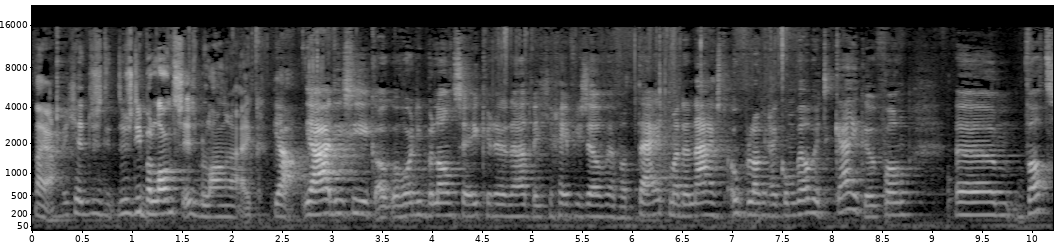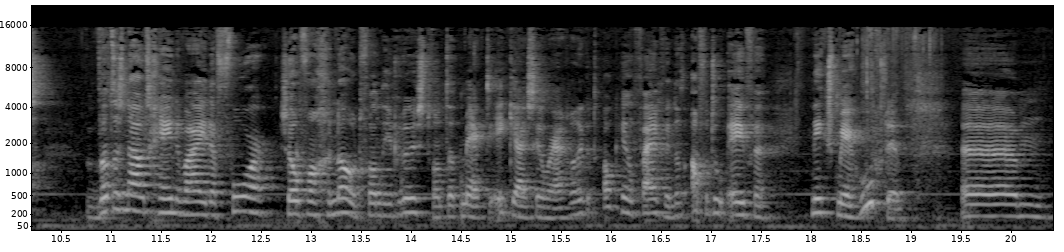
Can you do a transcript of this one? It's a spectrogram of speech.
nou ja, weet je, dus, die, dus die balans is belangrijk. Ja, ja, die zie ik ook wel hoor. Die balans zeker inderdaad. Weet je, geef jezelf even wat tijd. Maar daarna is het ook belangrijk om wel weer te kijken van... Um, wat, wat is nou hetgene waar je daarvoor zo van genoot? Van die rust. Want dat merkte ik juist heel erg. Dat ik het ook heel fijn vind. Dat af en toe even niks meer hoefde. Um,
